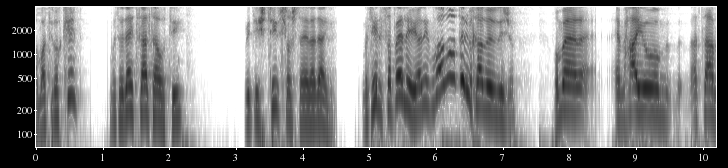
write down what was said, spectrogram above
אמרתי לו, כן. אתה יודע, הצלת אותי ואת אשתי ואת שלושת ילדיי. מתחיל לספר לי, אני כבר לא נותן בכלל לישון. אומר, הם חיו במצב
